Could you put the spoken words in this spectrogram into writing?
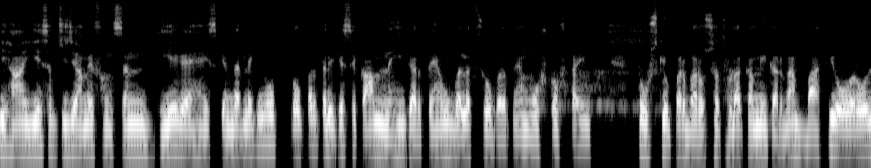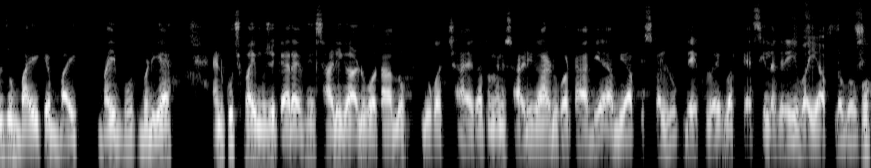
कि हाँ ये सब चीज़ें हमें फ़ंक्शन दिए गए हैं इसके अंदर, लेकिन वो प्रॉपर तरीके से काम नहीं करते हैं, वो गलत शो करते हैं मोस्ट ऑफ़ टाइम तो उसके ऊपर भरोसा थोड़ा कम ही करना। बाकी ओवरऑल जो बाइक है बाइक बाइक बहुत बढ़िया है। एंड कुछ भाई मुझे कह रहे थे, साड़ी गार्ड को हटा दो लुक अच्छा आएगा। तो मैंने साड़ी गार्ड को हटा दिया। अभी आप इसका लुक देख लो एक बार, कैसी लग रही है भाई आप लोगों को?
